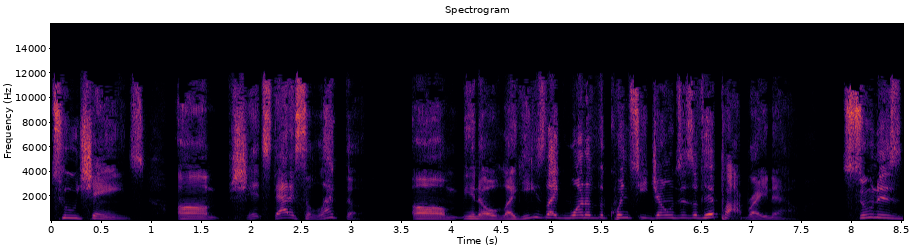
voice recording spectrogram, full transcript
2 Chainz, um, shit, Statik Selektah. Um, you know, like he's like one of the Quincy Joneses of hip hop right now. Soon as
